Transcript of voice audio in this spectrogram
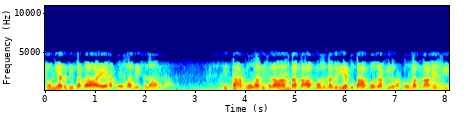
سنیت دی بقا ہے حکومت اسلام نال۔ جتنا حکومت اسلام دا تحفظ نظریے کو تحفظ حکومت نہ دیتی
